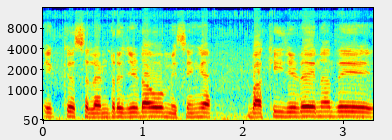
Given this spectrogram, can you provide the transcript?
ਇੱਕ ਸਿਲੰਡਰ ਜਿਹੜਾ ਉਹ ਮਿਸਿੰਗ ਹੈ। ਬਾਕੀ ਜਿਹੜੇ ਇਹਨਾਂ ਦੇ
